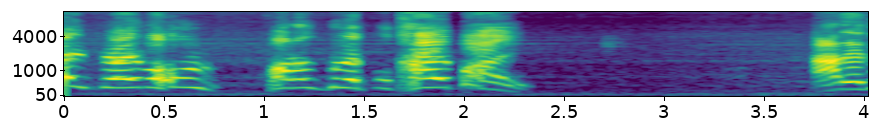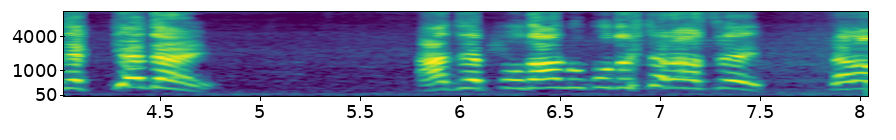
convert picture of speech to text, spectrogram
এই ব্যয়বহুল খরচগুলো কোথায় পায়? আর এদের কে দেয়? আর যে প্রধান উপদেষ্টারা আছে, যারা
